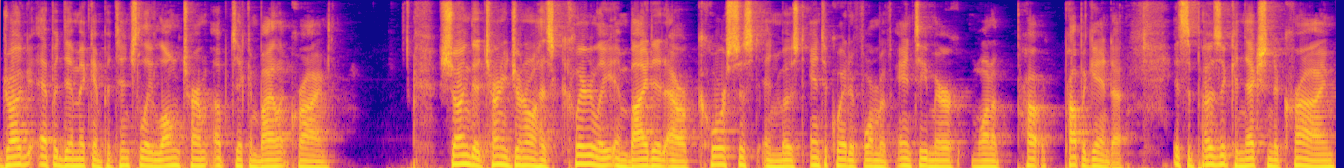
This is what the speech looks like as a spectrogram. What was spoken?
drug epidemic and potentially long term uptick in violent crime, showing the Attorney General has clearly imbibed our coarsest and most antiquated form of anti marijuana pro- propaganda, its supposed connection to crime,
